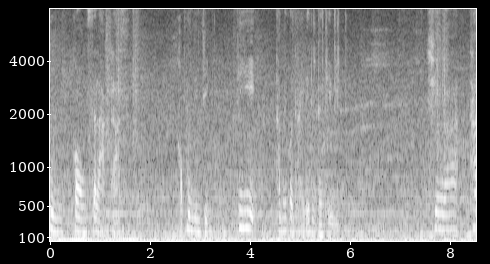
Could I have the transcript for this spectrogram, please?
คุณกองสลาก plus ขอบคุณจริง ๆ ที่ทำให้คนไทยได้ดูทางทีวี เชื่อว่าถ้า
